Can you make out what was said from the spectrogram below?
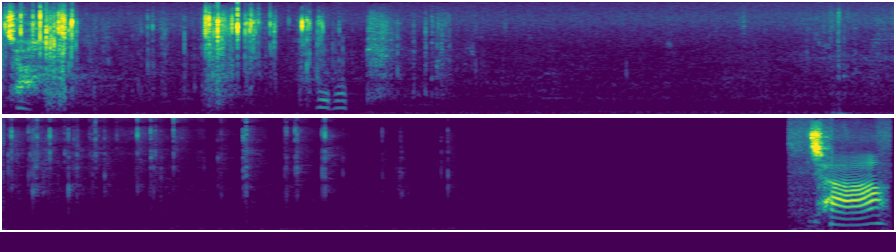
자, 이렇게. 자, 자,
